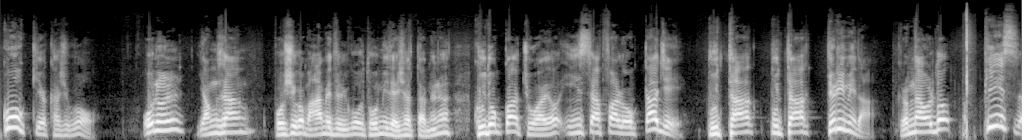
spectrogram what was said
꼭 기억하시고 오늘 영상 보시고 마음에 들고 도움이 되셨다면 구독과 좋아요, 인스타 팔로우까지 부탁 부탁드립니다. 그럼 나 오늘도 피스!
